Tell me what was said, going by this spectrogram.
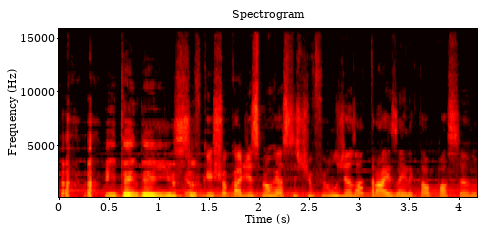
entender isso. Eu fiquei chocadíssimo, eu reassisti o filme uns dias atrás ainda que tava passando.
